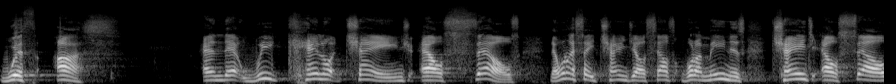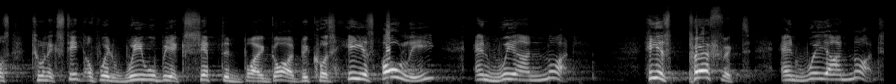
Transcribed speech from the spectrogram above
with us and that we cannot change ourselves. Now, when I say change ourselves, what I mean is change ourselves to an extent of where we will be accepted by God because He is holy and we are not. He is perfect and we are not.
